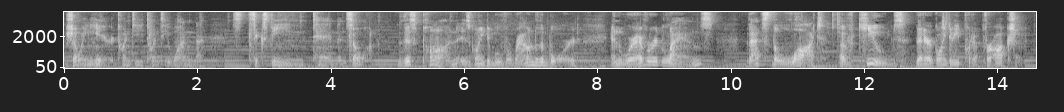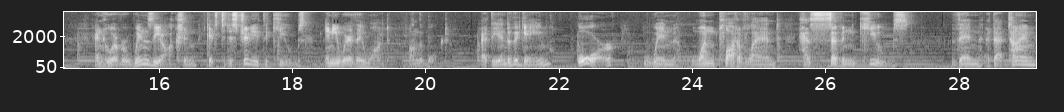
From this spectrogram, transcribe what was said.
showing here 20, 21, 16, 10, and so on. This pawn is going to move around the board, and wherever it lands, that's the lot of cubes that are going to be put up for auction. And whoever wins the auction gets to distribute the cubes anywhere they want on the board. At the end of the game, or when one plot of land has seven cubes, then at that time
